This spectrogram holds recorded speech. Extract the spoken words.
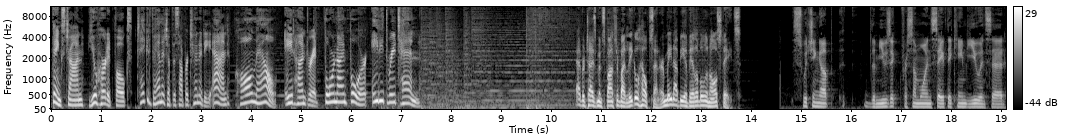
Thanks, John. You heard it, folks. Take advantage of this opportunity and call now. 800 494 8310. Advertisement sponsored by Legal Help Center may not be available in all states. switching up the music for someone, say if they came to you and said,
